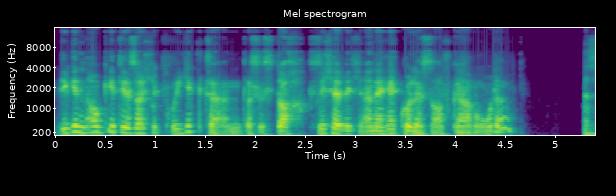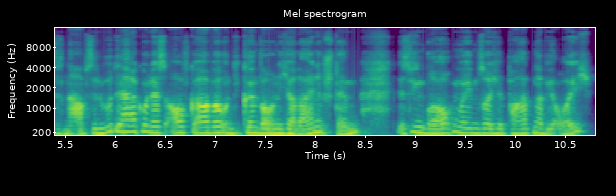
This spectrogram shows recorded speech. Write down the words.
Wie genau geht ihr solche Projekte an? Das ist doch sicherlich eine Herkulesaufgabe, oder? Das ist eine absolute Herkulesaufgabe und die können wir auch nicht alleine stemmen. Deswegen brauchen wir eben solche Partner wie euch,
